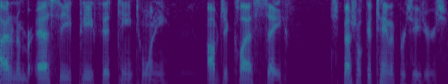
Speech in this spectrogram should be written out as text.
Item Number SCP-1520 Object Class Safe Special Containment Procedures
